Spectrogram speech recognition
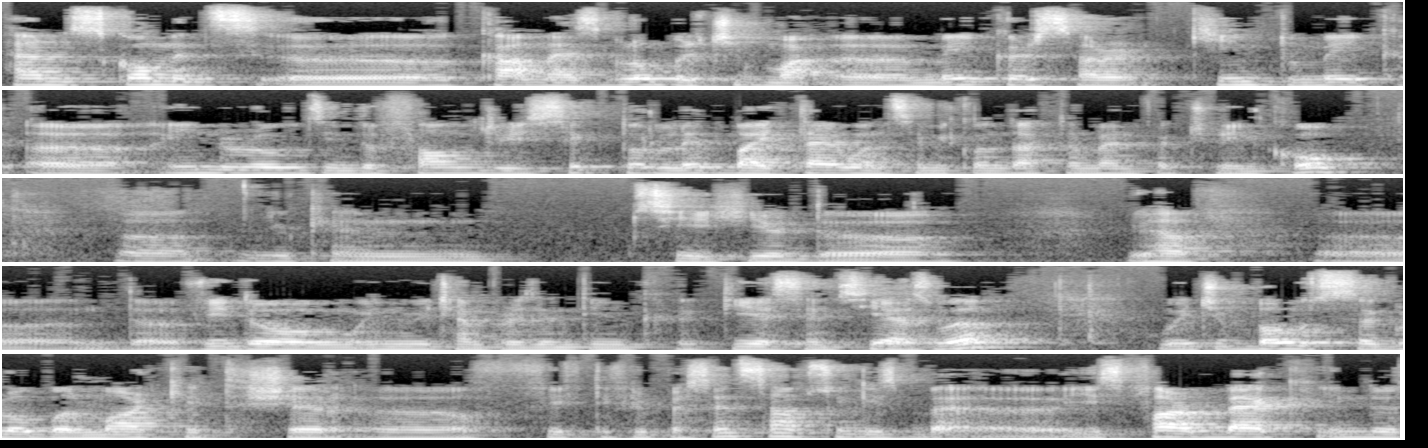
Han's comments uh, come as global chip uh, makers are keen to make uh, inroads in the foundry sector led by Taiwan Semiconductor Manufacturing Co. Uh, you can see here the you have uh, the video in which I'm presenting TSMC as well. which boasts a global market share uh, of 53%. Samsung is, is far back in the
